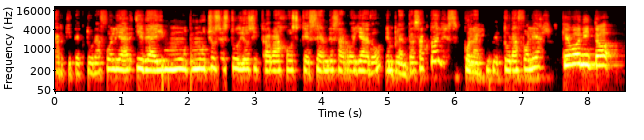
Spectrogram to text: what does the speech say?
arquitectura foliar y de ahí muchos estudios y trabajos que se han desarrollado en plantas actuales con la arquitectura foliar. Qué bonito.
